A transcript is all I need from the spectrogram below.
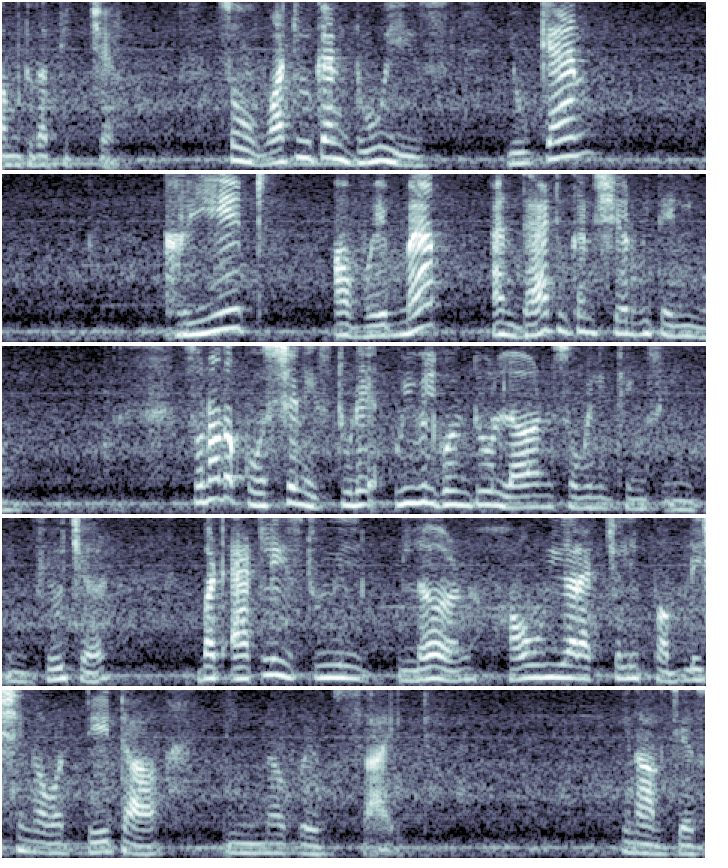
come to the picture. So what you can do is you can create a web map and that you can share with anyone. So now the question is today we will going to learn so many things in in future but at least we will learn how we are actually publishing our data in the website in ArcGIS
